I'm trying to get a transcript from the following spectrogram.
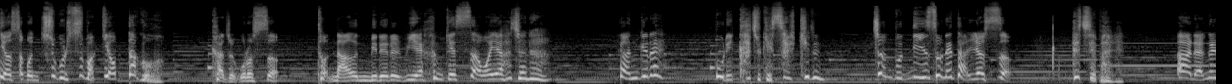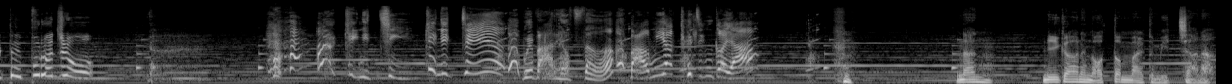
녀석은 죽을 수밖에 없다고. 가족으로서 더 나은 미래를 위해 함께 싸워야 하잖아. 안 그래? 우리 가족의 살 길은 전부 네 손에 달렸어. 제발 아량을 베풀어줘. 키니치, 키니치! 왜 말이 없어? 마음이 약해진 거야? 난 네가 하는 어떤 말도 믿지 않아.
